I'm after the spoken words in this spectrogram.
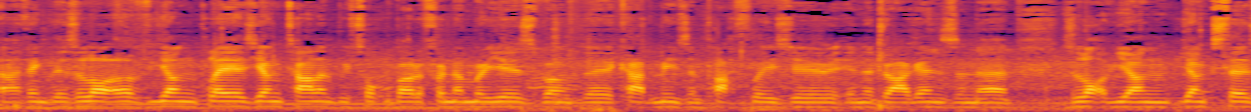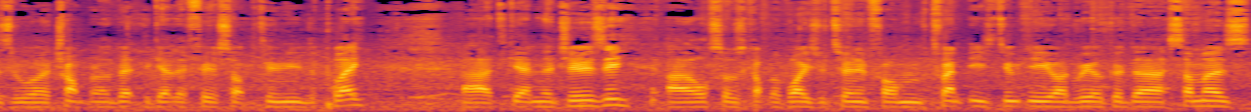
I think there's a lot of young players, young talent. We've talked about it for a number of years about the academies and pathways here in the Dragons, and uh, there's a lot of young youngsters who are chomping a bit to get their first opportunity to play uh, to get in the jersey. Uh, also, there's a couple of boys returning from 20s duty who had real good uh, summers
